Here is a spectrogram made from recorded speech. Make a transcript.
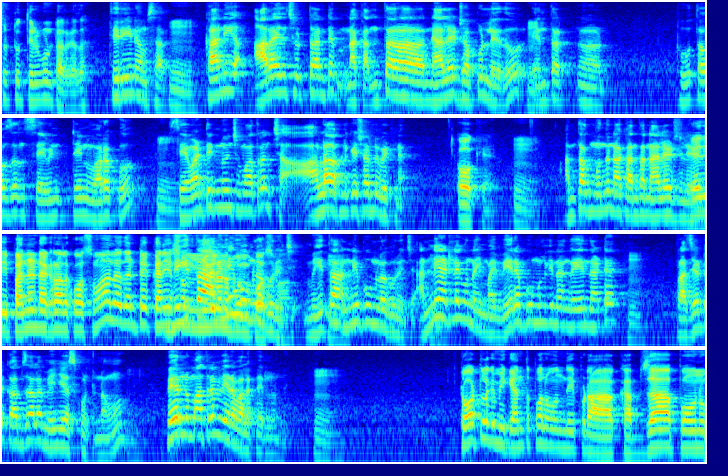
చుట్టూ తిరుగుంటారు కదా? తిరిగినాం సార్. కానీ ఆర్ఐల చుట్టూ అంటే నాకు అంత నాలెడ్జ్ అప్పుడు లేదు. ఎంత టూ థౌజండ్ సెవెంటీన్ వరకు సెవెంటీన్ నుంచి మాత్రం చాలా అప్లికేషన్లు పెట్టినా. ఓకే. ఉమ్. అంతకుముందు నాకు అంత నాలెడ్జ్ లేదు. పన్నెండు ఎకరాల కోసమా లేదంటే కనీసం మిగతా అన్ని భూమి భూముల గురించి మిగతా అన్ని భూముల గురించి అన్ని అట్లే ఉన్నాయి. మరి వేరే భూములకి నాకు ఏంటంటే ప్రజెంట్ కబ్జాలో మేము చేసుకుంటున్నాము. పేర్లు మాత్రం వేరే వాళ్ళ పేర్లు ఉన్నాయి. టోటల్గా మీకు ఎంత పొలం ఉంది? ఇప్పుడు ఆ కబ్జా పోను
